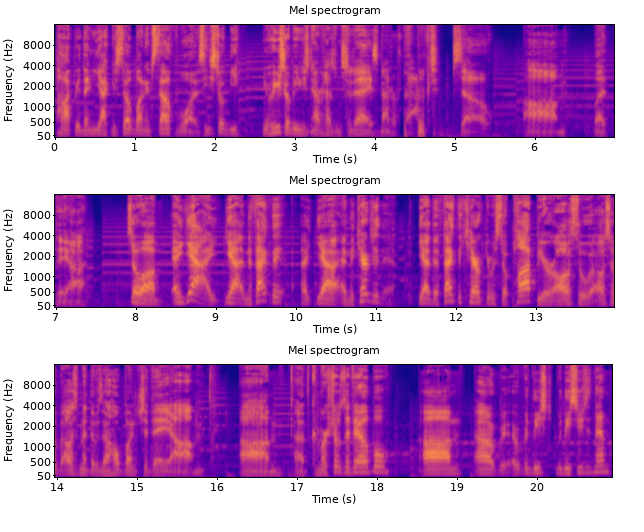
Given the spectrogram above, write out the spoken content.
popular than Yakisoba himself was. He still be you know he still be using advertisements today, as a matter of fact. so, um, but they uh, so um, and yeah, yeah, and the fact that uh, yeah, and the character, yeah, the fact the character was so popular also also also meant there was a whole bunch of a um um of commercials available um uh re- released released using them.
